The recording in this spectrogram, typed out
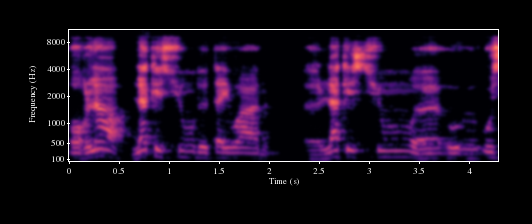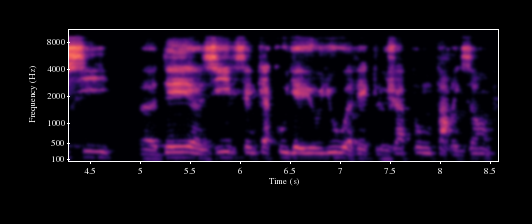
Or là, la question de Taïwan, euh, la question aussi des îles Senkaku Yaoyu avec le Japon, par exemple,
